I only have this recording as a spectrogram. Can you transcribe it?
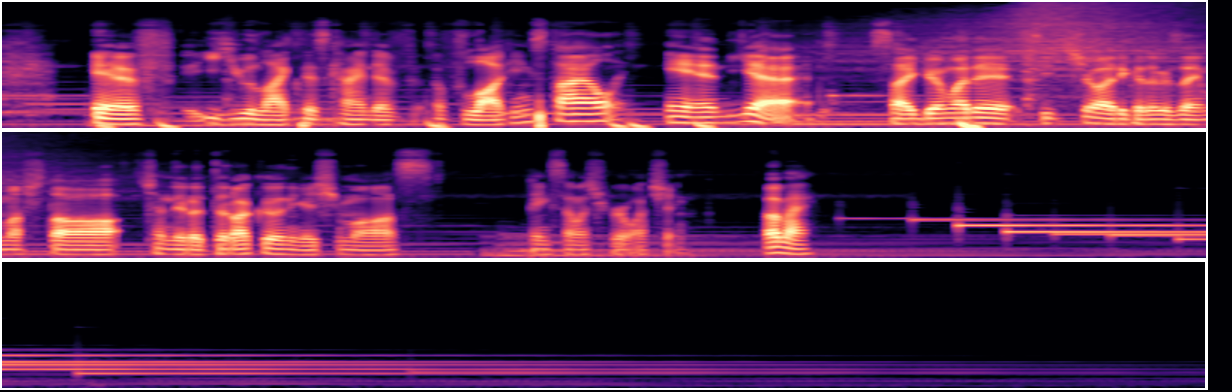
if you like this kind of vlogging style. And yeah, 最後まで視聴ありがとうございました。チャンネル登録お願いします。Thanks so much for watching. Bye bye.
